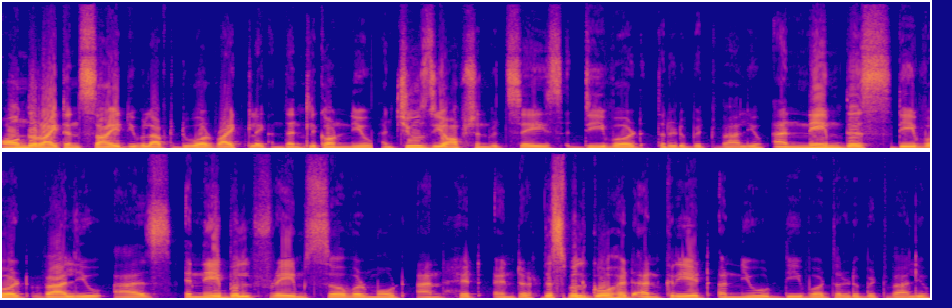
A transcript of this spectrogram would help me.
on the right hand side you will have to do a right click and then click on new and choose the option which says dword 32-bit value and name this dword value as enable frame server mode and hit enter. This will go ahead and create a new dword 32-bit value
